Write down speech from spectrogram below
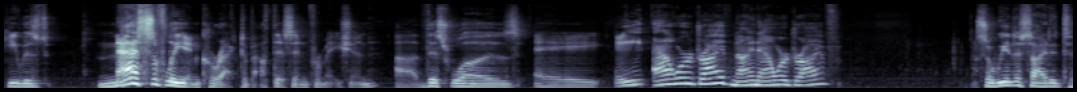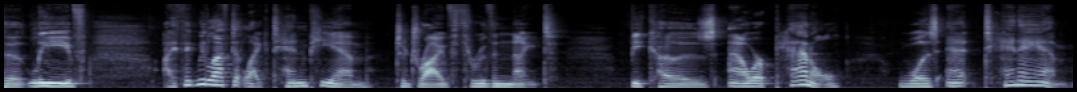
He was massively incorrect about this information. Uh, this was a eight-hour drive, nine-hour drive. So we decided to leave. I think we left at like 10 p.m. to drive through the night because our panel was at 10 a.m.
